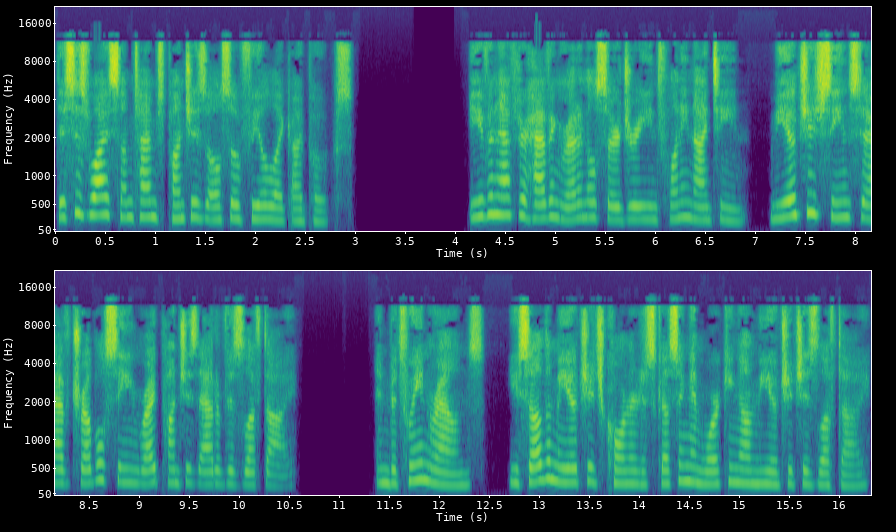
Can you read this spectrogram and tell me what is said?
This is why sometimes punches also feel like eye pokes. Even after having retinal surgery in 2019, Miocic seems to have trouble seeing right punches out of his left eye. In between rounds, you saw the Miocic corner discussing and working on Miocic's left eye.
